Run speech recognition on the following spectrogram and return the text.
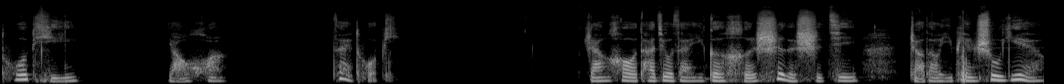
脱皮，摇晃，再脱皮。然后，他就在一个合适的时机，找到一片树叶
